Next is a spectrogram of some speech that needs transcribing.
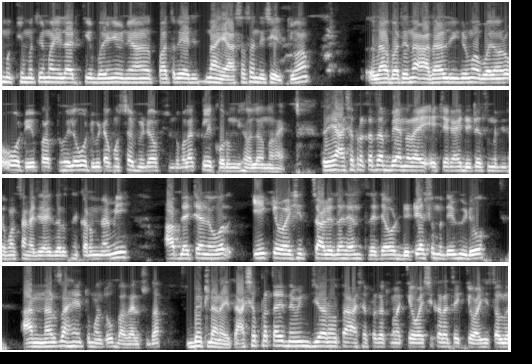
मुख्यमंत्री महिला लाडकी बहीण योजना पात्र यादीत नाही असा संदेश येईल. किंवा लाभार्थ्यांना आधार लिंक मोबाईलवर ओटीपी प्राप्त होईल ओटीपी टाकून सबमिट ऑप्शन तुम्हाला क्लिक करून घ्यावं लागणार आहे. तर हे अशा प्रकारचा बॅनर आहे याचे काही डिटेल्समध्ये तुम्हाला सांगायची काही गरज नाही. कारण आम्ही आपल्या चॅनलवर ए केवायसी चालू झाल्यानंतर त्याच्यावर डिटेल्समध्ये व्हिडिओ आणणारच आहे तुम्हाला तो बघायला सुद्धा भेटणार आहे तर अशा प्रकारे नवीन जी आर होता अशा प्रकारे तुम्हाला केवायसी करायचं आहे केवायसी चालू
